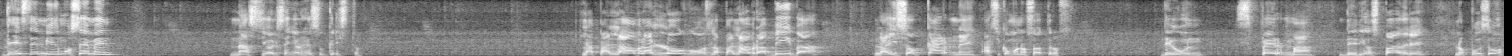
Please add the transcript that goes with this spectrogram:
De ese mismo semen nació el Señor Jesucristo. La palabra logos, la palabra viva, la hizo carne, así como nosotros. De un esperma de Dios Padre, lo puso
